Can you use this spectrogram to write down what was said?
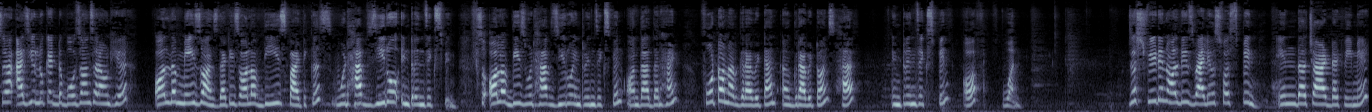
So as you look at the bosons around here, all the mesons, that is all of these particles would have zero intrinsic spin. So all of these would have zero intrinsic spin. On the other hand, photon or graviton, uh, gravitons have intrinsic spin of 1. Just feed in all these values for spin in the chart that we made.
